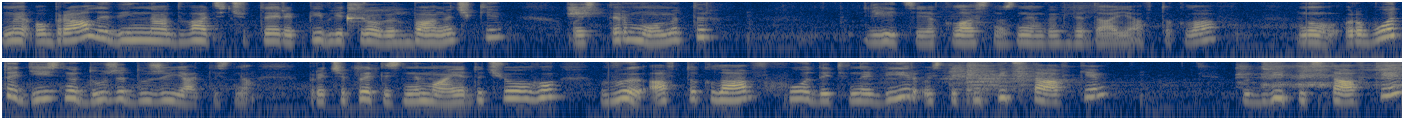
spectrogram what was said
ми обрали, він на 24 півлітрових баночки. Ось термометр. Дивіться, як класно з ним виглядає автоклав. Ну, робота дійсно дуже-дуже якісна. Причепитись немає до чого. В автоклав входить в набір ось такі підставки. Тут дві підставки,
